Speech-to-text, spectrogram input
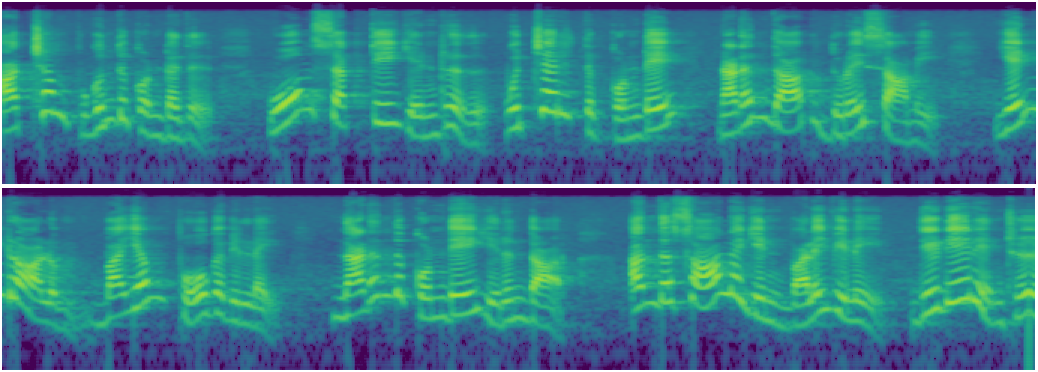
அச்சம் புகுந்து கொண்டது. ஓம் சக்தி என்று உச்சரித்து கொண்டே நடந்தார் துரைசாமி. என்றாலும் பயம் போகவில்லை. நடந்து கொண்டே இருந்தார். அந்த சாலையின் வளைவிலே திடீரென்று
